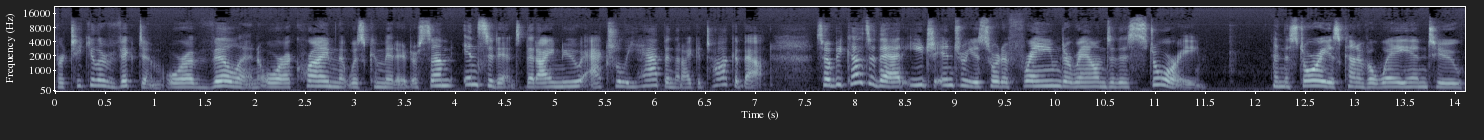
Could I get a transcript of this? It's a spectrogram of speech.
particular victim, or a villain, or a crime that was committed, or some incident that I knew actually happened that I could talk about. So, because of that, each entry is sort of framed around this story. And the story is kind of a way into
